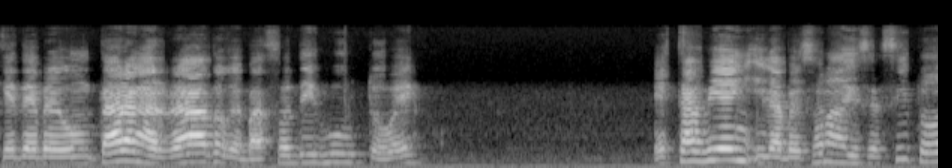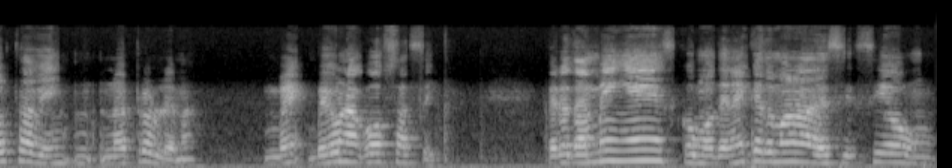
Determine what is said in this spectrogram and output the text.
que te preguntaran al rato que pasó el disgusto, ¿ves? ¿Estás bien? Y la persona dice, sí, todo está bien, no hay problema. Ve, una cosa así. Pero también es como tener que tomar una decisión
